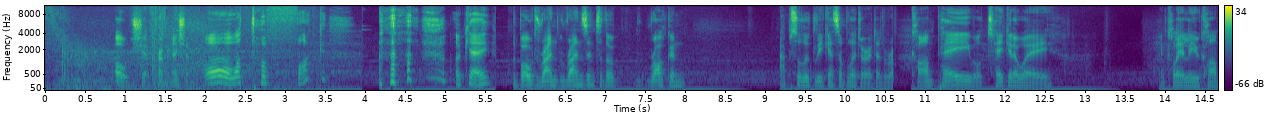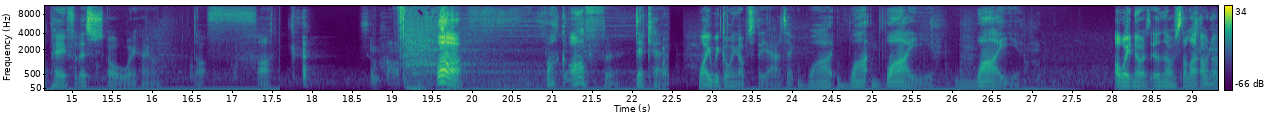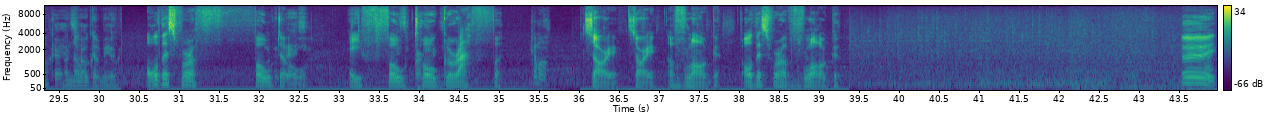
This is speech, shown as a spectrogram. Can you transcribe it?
Oh shit, premonition. Oh, what the fuck? okay. The boat ran runs into the rock and absolutely gets obliterated. Can't pay, we'll take it away. And clearly you can't pay for this. Oh wait, hang on. The fuck? Some hard. Oh! Fuck off, dickhead. Why are we going up to the attic? Why? Why? Why? Why? Oh wait, no, it's, no, it's the light. Oh no, okay? oh no, we're good. We're good. All this for a photo, a photograph. Come on. Sorry, sorry, a vlog. All this for a vlog. Hey,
